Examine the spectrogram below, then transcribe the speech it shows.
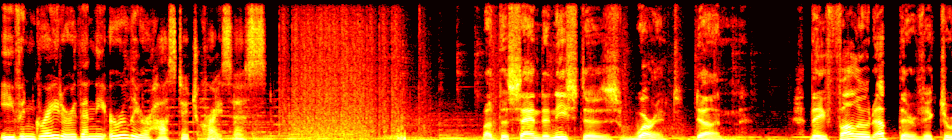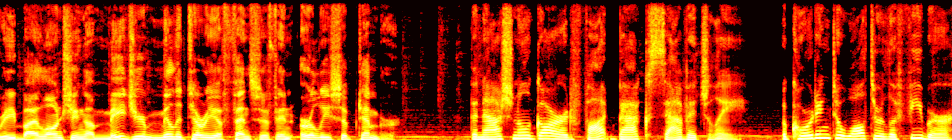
even greater than the earlier hostage crisis. But the Sandinistas weren't done. They followed up their victory by launching a major military offensive in early September. The National Guard fought back savagely. According to Walter LaFeber,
